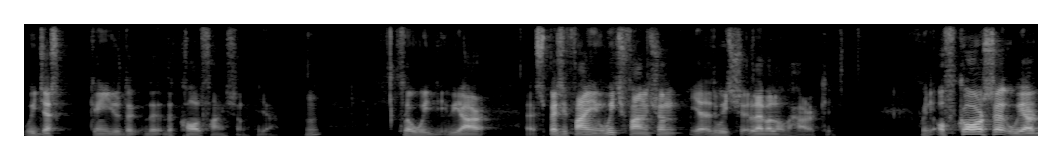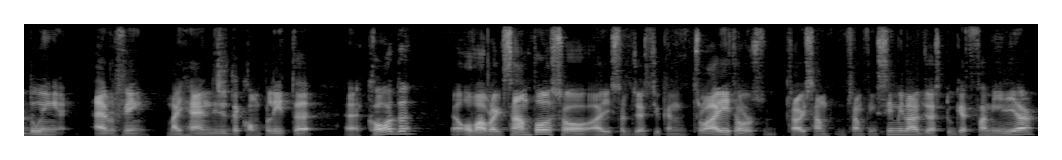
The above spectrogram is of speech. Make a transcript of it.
We just can use the, the, the call function here. Hmm? so we, we are specifying which function at which level of hierarchy. Of course uh, we are doing everything by hand. This is the complete uh, uh, code uh, of our example. So i suggest you can try it or try some something similar just to get familiar.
